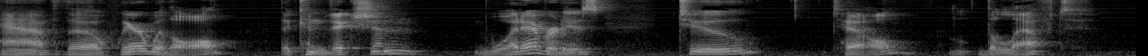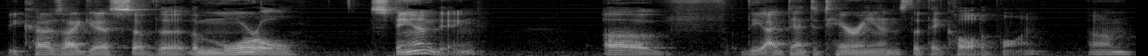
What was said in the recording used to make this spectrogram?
have the wherewithal, the conviction, whatever it is, to tell the left, because I guess of the, the moral standing of the identitarians that they called upon, um,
